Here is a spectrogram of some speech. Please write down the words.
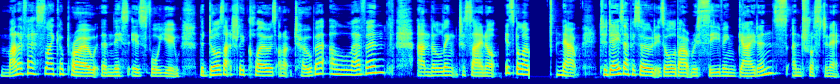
manifest like a pro, then this is for you. The doors actually close on October 11th, and the link to sign up is below. Now, today's episode is all about receiving guidance and trusting it.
